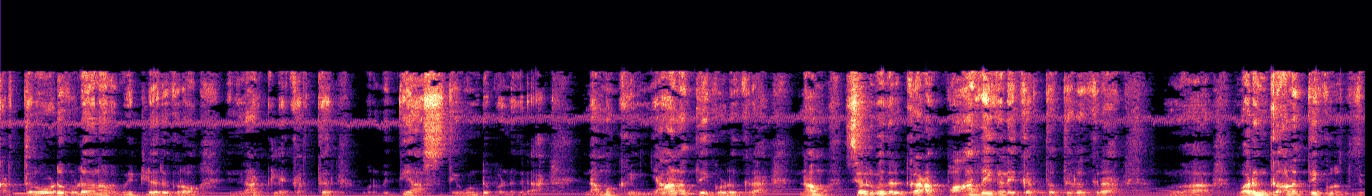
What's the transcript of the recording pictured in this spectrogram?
கர்த்தரோடு கூட நம்ம வீட்டில் இருக்கிறோம். இந்த நாட்களில் கர்த்தர் வித்தியாசத்தை உண்டு பண்ணுகிறார். நமக்கு ஞானத்தை கொடுக்கிறார். நாம் செல்வதற்கான பாதைகளை கத்த திறக்கிறார். வருங்காலத்தை குறித்து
